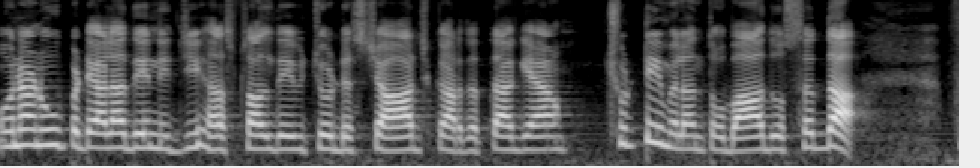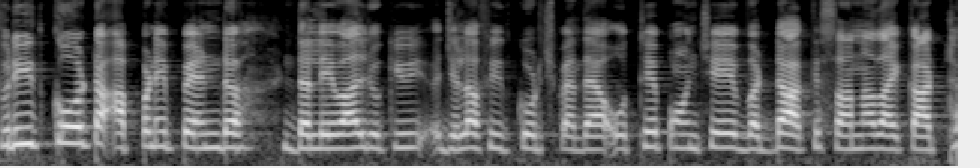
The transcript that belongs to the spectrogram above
ਉਹਨਾਂ ਨੂੰ ਪਟਿਆਲਾ ਦੇ ਨਿੱਜੀ ਹਸਪਤਾਲ ਦੇ ਵਿੱਚੋਂ ਡਿਸਚਾਰਜ ਕਰ ਦਿੱਤਾ ਗਿਆ। ਛੁੱਟੀ ਮਿਲਣ ਤੋਂ ਬਾਅਦ ਉਹ ਸਿੱਧਾ ਫਰੀਦਕੋਟ ਆਪਣੇ ਪਿੰਡ ਡੱਲੇਵਾਲ, ਜੋ ਕਿ ਜ਼ਿਲ੍ਹਾ ਫਰੀਦਕੋਟ ਚ ਪੈਂਦਾ, ਉੱਥੇ ਪਹੁੰਚੇ। ਵੱਡਾ ਕਿਸਾਨਾਂ ਦਾ ਇਕੱਠ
